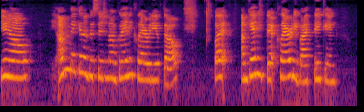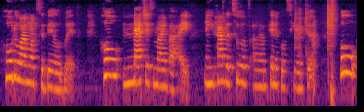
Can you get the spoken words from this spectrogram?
you know, I'm making a decision. I'm gaining clarity of thought, but I'm gaining that clarity by thinking, who do I want to build with? Who matches my vibe? And you have the two of um, pentacles here too. Who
